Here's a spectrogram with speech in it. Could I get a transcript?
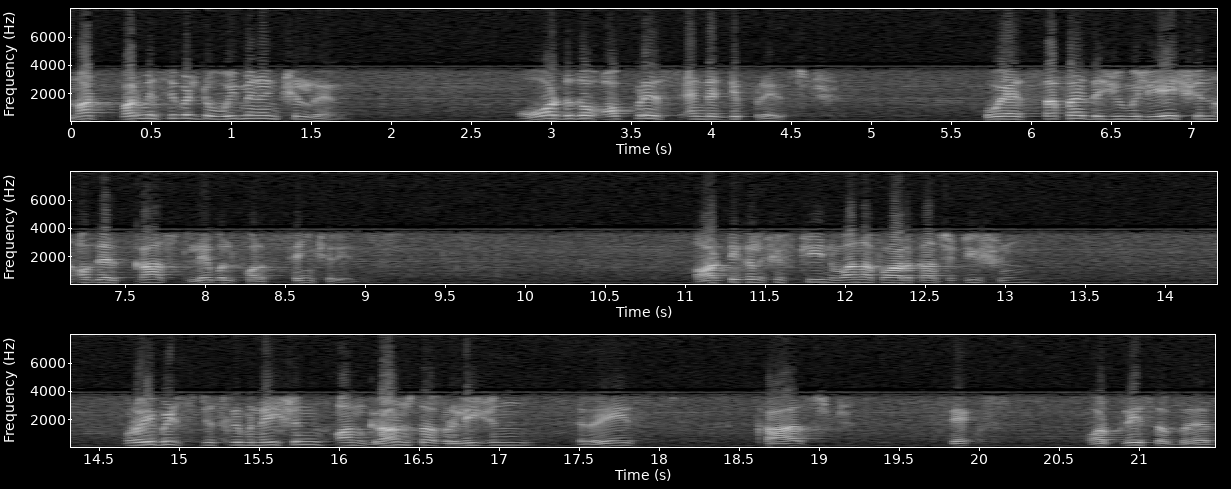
not permissible to women and children, or to the oppressed and the depressed, who have suffered the humiliation of their caste label for centuries? Article 15.1 of our Constitution prohibits discrimination on grounds of religion, race, caste, sex, or place of birth.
